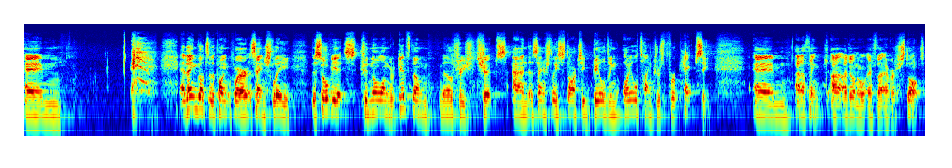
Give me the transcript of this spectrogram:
Um, It then got to the point where essentially the Soviets could no longer give them military ships and essentially started building oil tankers for Pepsi. Um, and I think, I, I, don't know if that ever stopped.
